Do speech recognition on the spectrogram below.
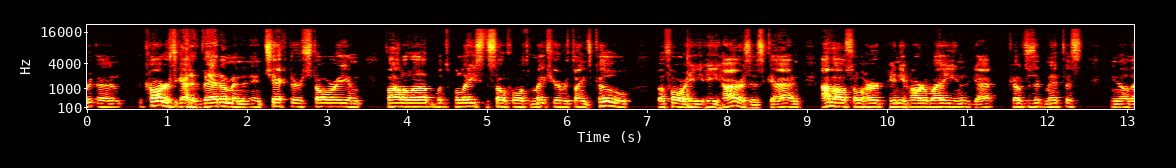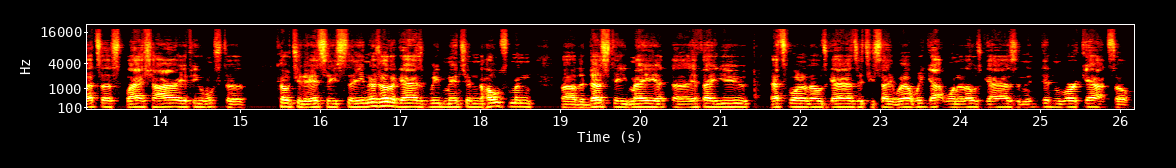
Uh, Carter's got to vet them and, and check their story and follow up with the police and so forth and make sure everything's cool before he, he hires this guy. And I've also heard Penny Hardaway, you know, the guy coaches at Memphis, You know, that's a splash hire if he wants to coach in SEC. And there's other guys we mentioned, Holtzman, uh, the Dusty May at uh, FAU. That's one of those guys that you say, well, we got one of those guys and it didn't work out. So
